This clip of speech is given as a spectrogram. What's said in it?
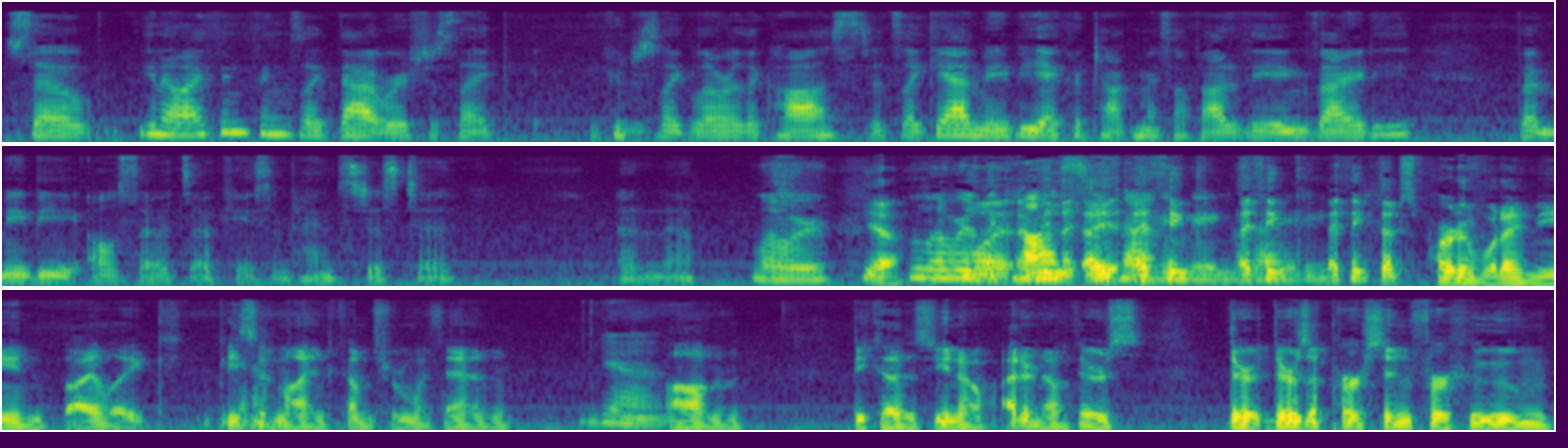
So, you know, I think things like that where it's just like you could just like lower the cost. It's like, yeah, maybe I could talk myself out of the anxiety, but maybe also it's okay sometimes just to I don't know, lower Yeah. lower Well, the I- I mean, cost I, of I having think the I think. I think that's part of what I mean by like peace of mind comes from within. yeah. um, because you know I don't know. There's there there's a person for whom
